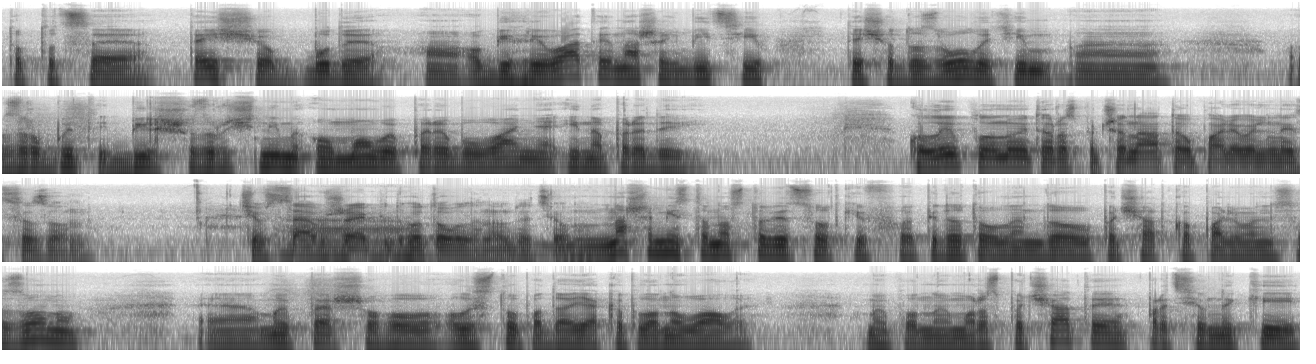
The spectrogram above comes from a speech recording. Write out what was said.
Тобто це те, що буде обігрівати наших бійців, те, що дозволить їм зробити більш зручними умови перебування і на передовій. Коли плануєте розпочинати опалювальний сезон? Чи все вже підготовлено до цього? Наше місто на 100% підготовлене до початку опалювального сезону. Е, Ми 1 листопада, як і планували, ми плануємо розпочати. Працівники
